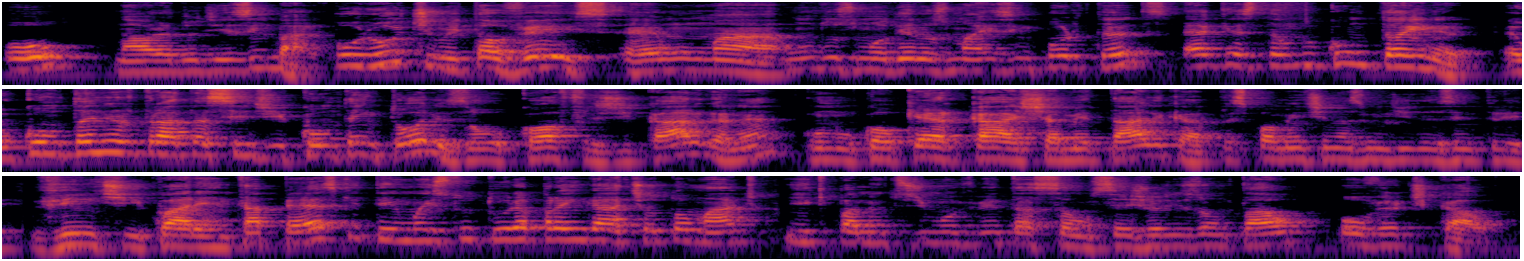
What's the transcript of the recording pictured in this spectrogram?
ou na hora do desembarque. Por último, e talvez é uma, um dos modelos mais importantes, é a questão do container. É, o container trata-se de contentores ou cofres de carga, né? como qualquer caixa metálica, principalmente nas medidas entre 20 e 40 pés, que tem uma estrutura para engate automático e equipamentos de movimentação, seja horizontal ou vertical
